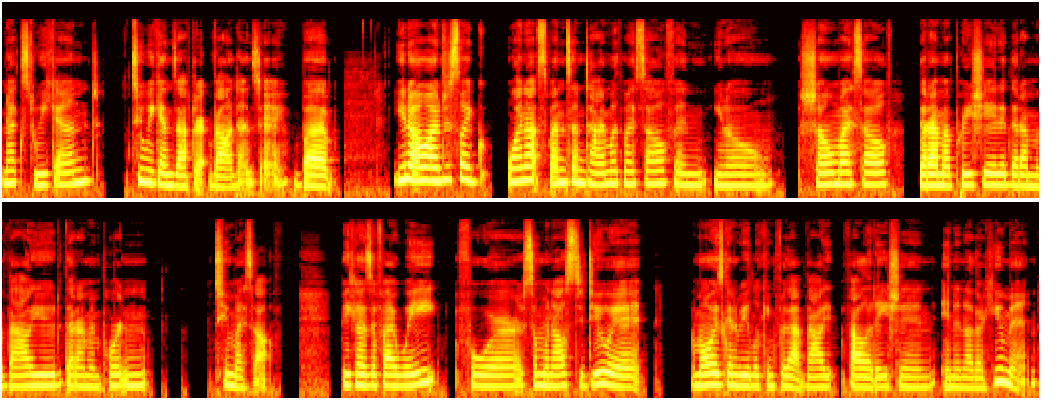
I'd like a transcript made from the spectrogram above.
next weekend, two weekends after Valentine's Day. But, you know, I'm just like, why not spend some time with myself and, you know, show myself that I'm appreciated, that I'm valued, that I'm important to myself. Because if I wait for someone else to do it, I'm always going to be looking for that val- validation in another human.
